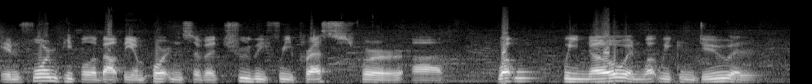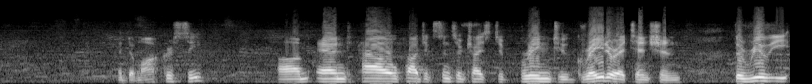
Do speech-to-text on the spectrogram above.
inform people about the importance of a truly free press for uh, what we know and what we can do as a democracy, um, and how Project Censored tries to bring to greater attention the really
